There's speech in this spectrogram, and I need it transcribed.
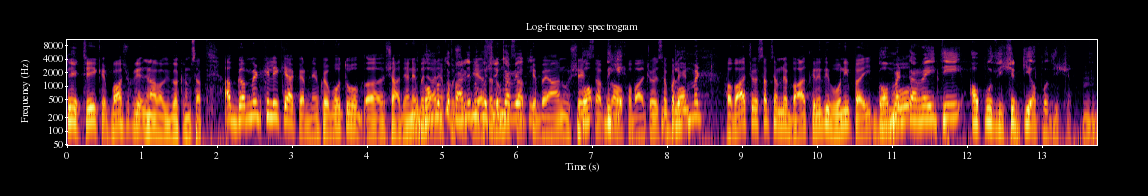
ठीक। ठीक है बहुत शुक्रिया जनाब हबीब अकरम साहब। अब गवर्नमेंट के लिए क्या करने को वो तो शादियाने बजा रहे गवर्नमेंट तो रही साहब के बयान उस शेख साहब का फवाद चौधरी साहब गवर्नमेंट- फवाद साहब से हमने बात करी थी हो नहीं पाई। गवर्नमेंट कर रही थी अपोजिशन की अपोजिशन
